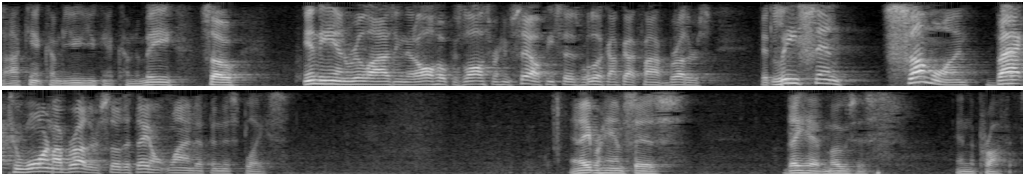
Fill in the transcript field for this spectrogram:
I can't come to you. You can't come to me. So in the end, realizing that all hope is lost for himself, he says, well, look, I've got five brothers. At least send someone back to warn my brothers so that they don't wind up in this place. And Abraham says, they have Moses and the prophets.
